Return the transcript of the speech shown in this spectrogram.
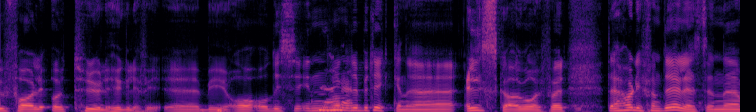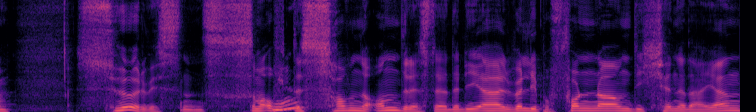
ufarlig og utrolig hyggelig eh, by. Og, og disse innvandrerbutikkene elsker å gå i, for der har de fremdeles en eh, servicen som jeg ofte savner andre steder. De er veldig på fornavn, de kjenner deg igjen.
